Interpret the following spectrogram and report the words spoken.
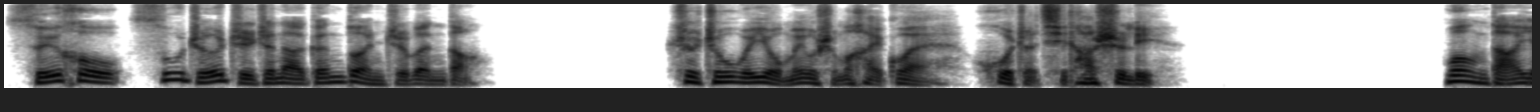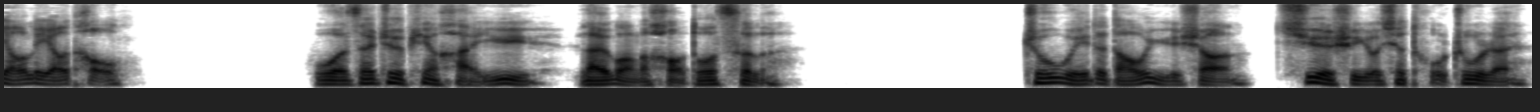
随后，苏哲指着那根断指问道：“这周围有没有什么海怪或者其他势力？”旺达摇了摇头：“我在这片海域来往了好多次了，周围的岛屿上确实有些土著人，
